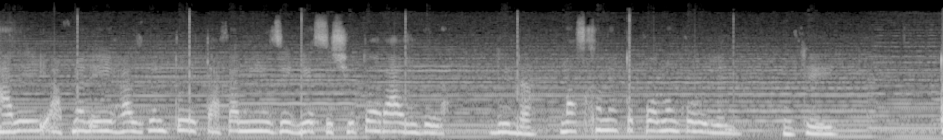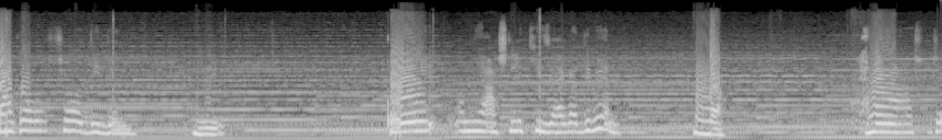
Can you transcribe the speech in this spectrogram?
আর এই আপনার এই হাজবেন্ড তো টাকা নিয়ে যে গেছে সে তো আর আসবে না। জি না। মাঝখানে একটা কলঙ্ক হইলেন জি। টাকা পয়সাও দিলেন। জি। তাই উনি আসলে কি জায়গা দিবেন? না। হ্যাঁ আসলে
